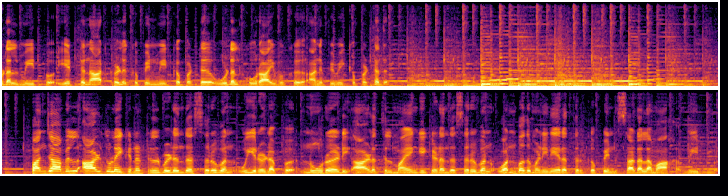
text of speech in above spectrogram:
உடல் மீட்பு. எட்டு நாட்களுக்கு பின் மீட்கப்பட்டு உடல் கூராய்வுக்கு அனுப்பி வைக்கப்பட்டது. பஞ்சாபில் ஆழ்துளை கிணற்றில் விழுந்த சிறுவன் உயிரிழப்பு. நூறு அடி ஆழத்தில் மயங்கி கிடந்த சிறுவன் ஒன்பது மணி நேரத்திற்கு பின் சடலமாக மீட்பு.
